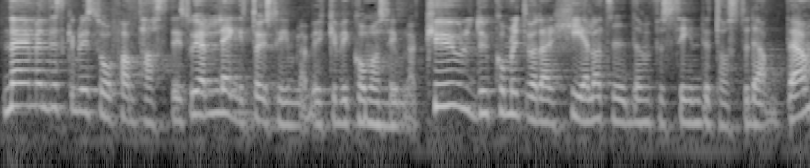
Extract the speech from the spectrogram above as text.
Nej, men det ska bli så fantastiskt och jag längtar ju så himla mycket. Vi kommer ha så himla kul. Du kommer inte vara där hela tiden för Cindy tar studenten.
